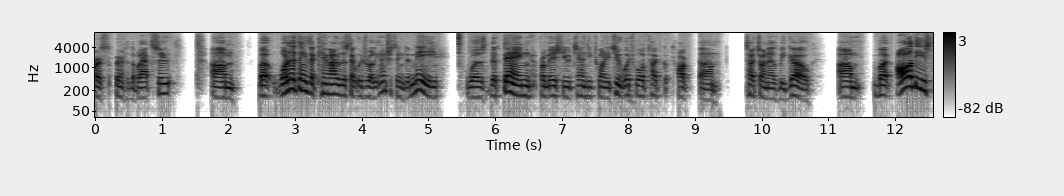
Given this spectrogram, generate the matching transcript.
first appearance of the black suit. Um, but one of the things that came out of this that was really interesting to me was the thing from issue 10 to 22, which we'll touch, talk, um, touch on as we go. Um, but all of these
